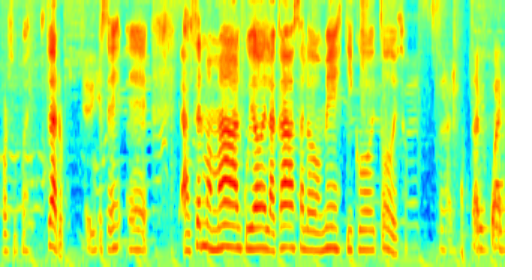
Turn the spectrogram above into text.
por supuesto. Claro, ese, eh, al ser mamá, al cuidado de la casa, lo doméstico y todo eso. Tal cual.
